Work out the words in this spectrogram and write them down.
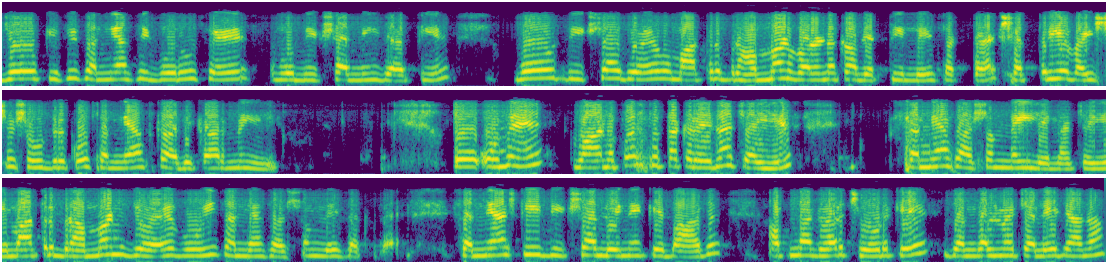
जो किसी सन्यासी गुरु से वो दीक्षा ली जाती है। वो दीक्षा जो है वो मात्र ब्राह्मण वर्ण का व्यक्ति ले सकता है, क्षत्रिय वैश्य शूद्र को संन्यास का अधिकार नहीं है। तो उन्हें वानप्रस्थ तक रहना चाहिए, संन्यास आश्रम नहीं लेना चाहिए, मात्र ब्राह्मण जो है वो ही संन्यास आश्रम ले सकता है। संन्यास की दीक्षा लेने के बाद अपना घर छोड़ के जंगल में चले जाना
